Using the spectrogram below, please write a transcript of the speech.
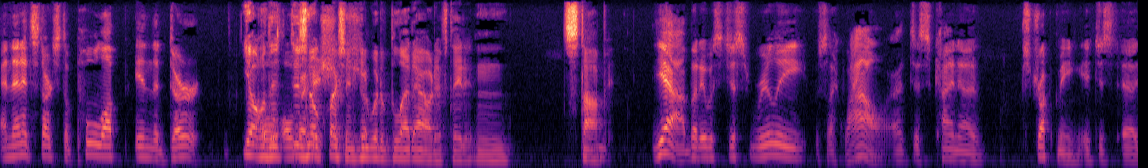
and then it starts to pull up in the dirt yeah. Well, O- there's, there's no question he would have bled out if they didn't stop it. yeah, but it was just really it was like wow, it just kind of struck me. It just uh,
